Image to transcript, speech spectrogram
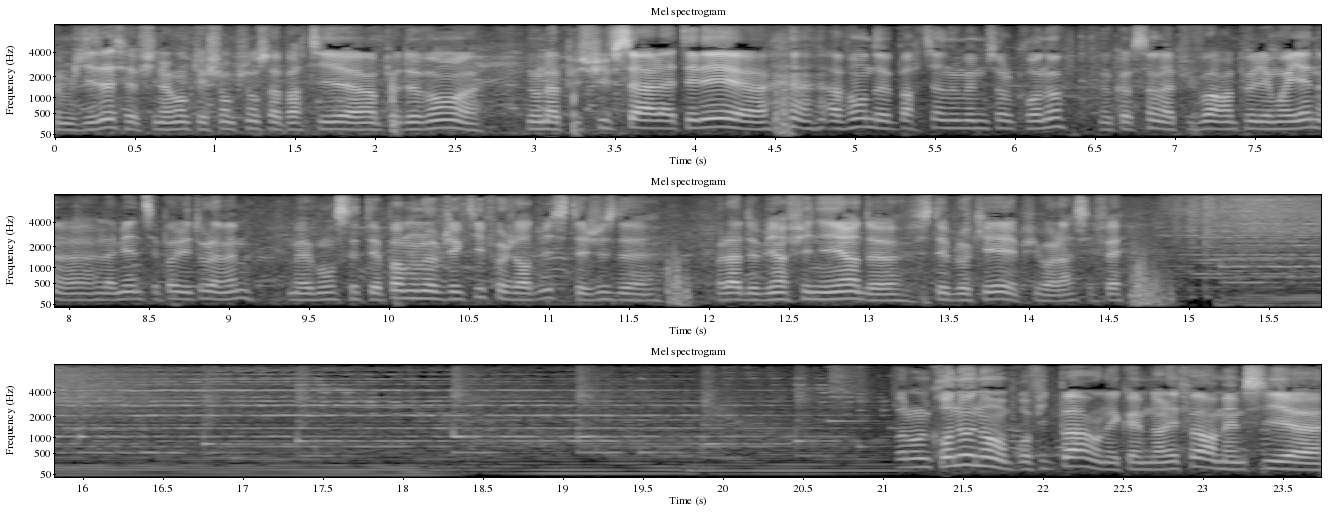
comme je disais, c'est finalement que les champions soient partis un peu devant. Nous, on a pu suivre ça à la télé avant de partir nous-mêmes sur le chrono. Donc comme ça, on a pu voir un peu les moyennes. La mienne, c'est pas du tout la même. Mais bon, c'était pas mon objectif aujourd'hui. C'était juste de, voilà, de bien finir, de se débloquer. Et puis voilà, c'est fait. Pendant le chrono, non, on profite pas, on est quand même dans l'effort, même si, euh,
